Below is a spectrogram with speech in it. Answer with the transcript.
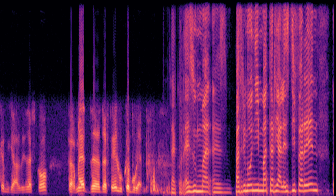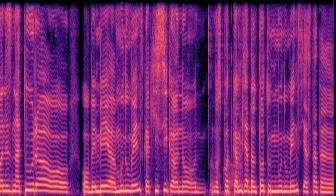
canviar. L'UNESCO permet de, de fer el que volem. D'acord, és un és patrimoni immaterial, és diferent quan és natura o, o ben bé uh, monuments, que aquí sí que no, no es pot canviar del tot un monument si ha estat uh,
